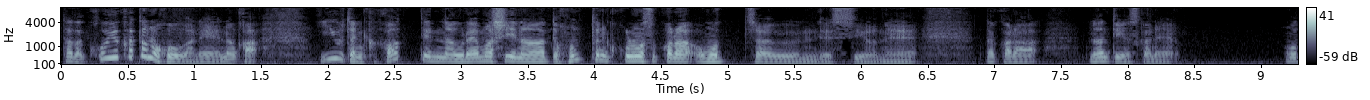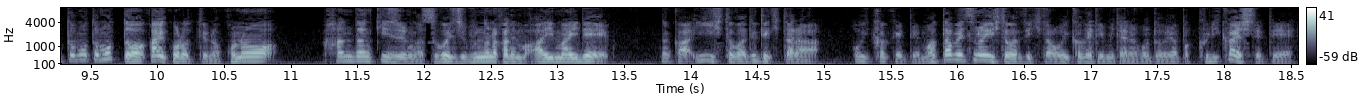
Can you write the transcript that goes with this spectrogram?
ただこういう方の方がね、なんか、いい歌に関わってんな、羨ましいなって本当に心の底から思っちゃうんですよね。だから、なんていうんですかね、もともともっと若い頃っていうのはこの判断基準がすごい自分の中でも曖昧で、なんかいい人が出てきたら追いかけて、また別のいい人が出てきたら追いかけてみたいなことをやっぱ繰り返してて、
